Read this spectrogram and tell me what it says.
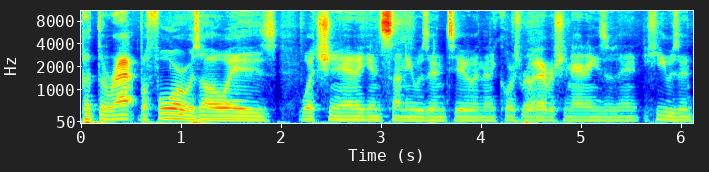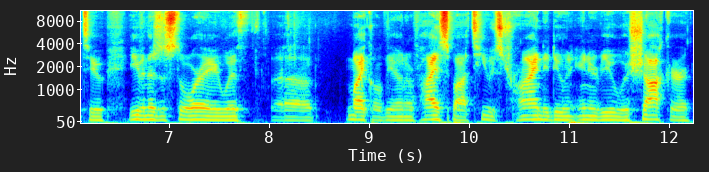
But the rap before was always what shenanigans Sunny was into, and then of course Right. whatever shenanigans he was into. Even there's a story with uh, Michael, the owner of High Spots. He was trying to do an interview with Shocker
